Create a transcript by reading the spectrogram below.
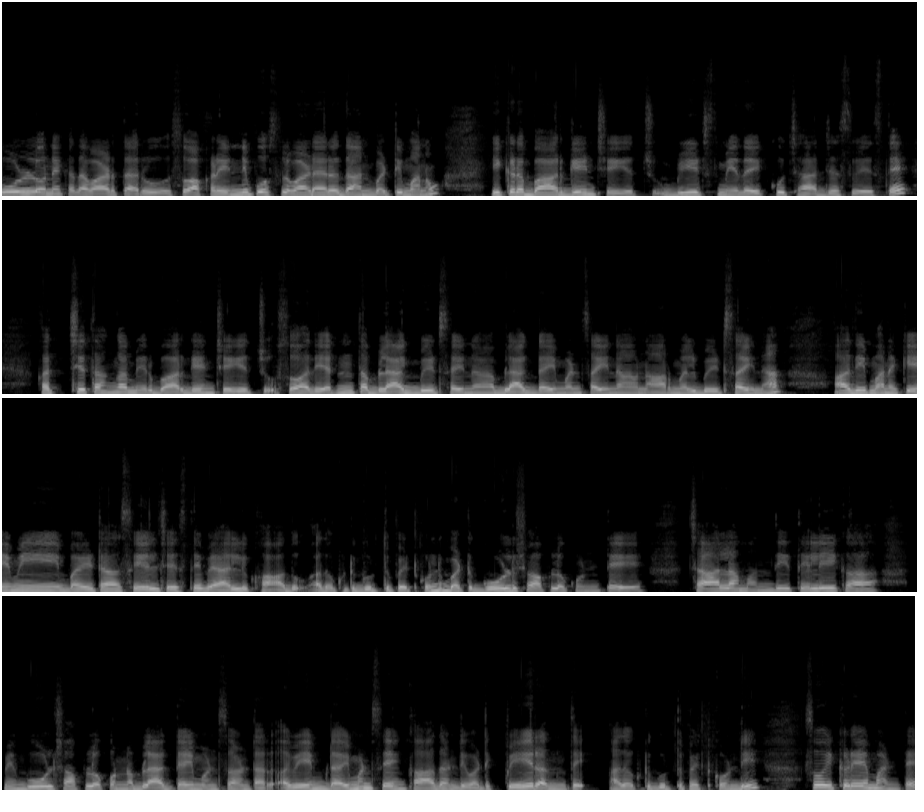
గోల్డ్లోనే కదా వాడతారు. సో అక్కడ ఎన్ని పూసలు వాడారో దాన్ని బట్టి మనం ఇక్కడ బార్గెయిన్ చేయొచ్చు. బీడ్స్ మీద ఎక్కువ ఛార్జెస్ వేస్తే ఖచ్చితంగా మీరు బార్గెన్ చేయొచ్చు. సో అది ఎంత బ్లాక్ బీడ్స్ అయినా బ్లాక్ డైమండ్స్ అయినా నార్మల్ బీడ్స్ అయినా అది మనకేమి బయట సేల్ చేస్తే వాల్యూ కాదు. అదొకటి గుర్తుపెట్టుకోండి. బట్ గోల్డ్ షాప్లో కొంటే చాలామంది తెలియక మేము గోల్డ్ షాప్లో కొన్న బ్లాక్ డైమండ్స్ అంటారు. అవి ఏం డైమండ్స్ ఏం కాదండి. వాటికి పేరు అంతే. అదొకటి గుర్తుపెట్టుకోండి. సో ఇక్కడ ఏమంటే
